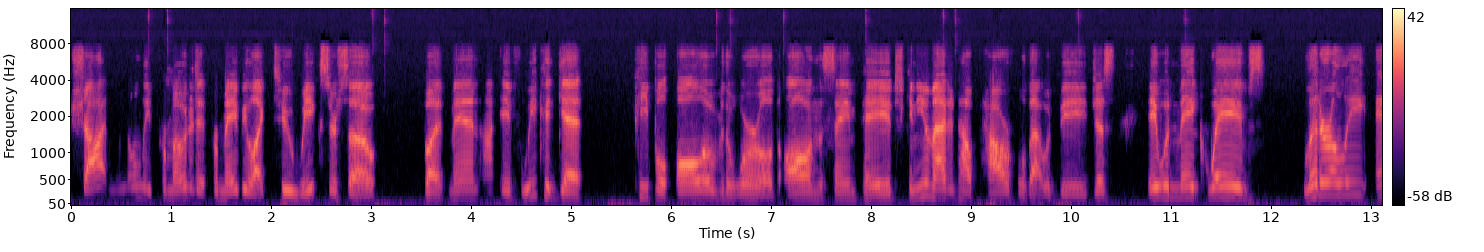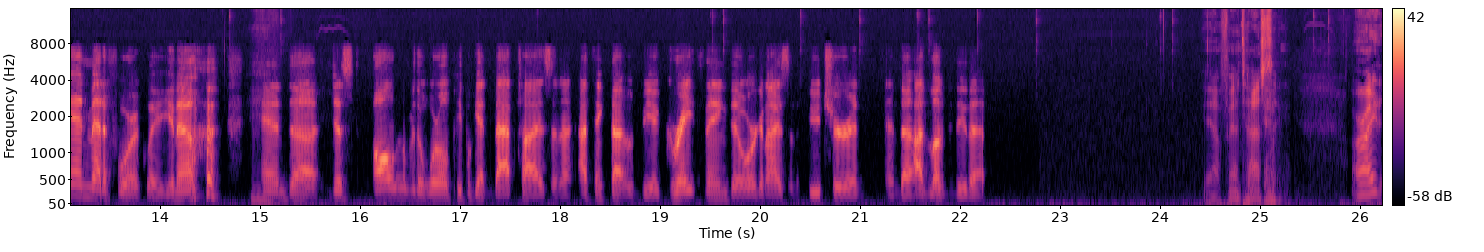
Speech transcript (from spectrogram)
shot, and we only promoted it for maybe like two weeks or so. But man, if we could get people all over the world all on the same page, can you imagine how powerful that would be? Just it would make waves literally and metaphorically, you know, Mhm. and uh, just all over the world, people get baptized, and I, I think that would be a great thing to organize in the future, and and uh, I'd love to do that. Yeah, fantastic. All right.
